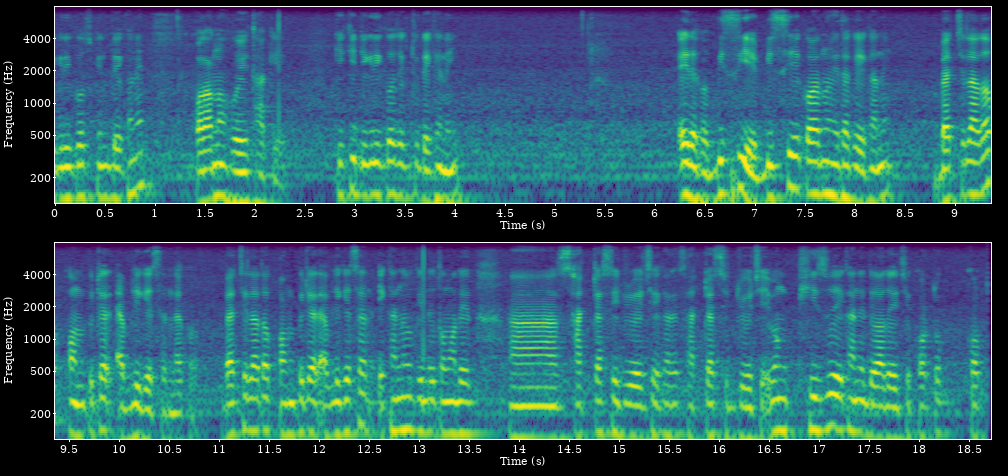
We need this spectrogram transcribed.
ডিগ্রি কোর্স কিন্তু এখানে করানো হয়ে থাকে। কী কী ডিগ্রি কোর্স একটু দেখে নিই। এই দেখো বিসিএ বিসিএ করানো হয়ে থাকে এখানে। ব্যাচেলার অফ কম্পিউটার অ্যাপ্লিকেশান দেখো। ব্যাচেলার অফ কম্পিউটার অ্যাপ্লিকেশান এখানেও কিন্তু তোমাদের ষাটটা সিট রয়েছে, এখানে ষাটটা সিট রয়েছে এবং ফিজও এখানে দেওয়া রয়েছে। কত কত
